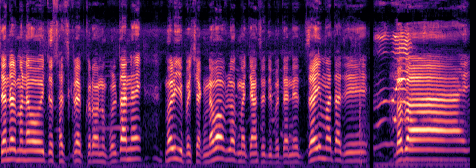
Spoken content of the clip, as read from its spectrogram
ચેનલમાં નવા હોય તો સબસ્ક્રાઈબ કરવાનું ભૂલતા નહીં. મળીએ પછી એક નવા વ્લોગમાં ત્યાં સુધી બધાને જય માતાજી. બાય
